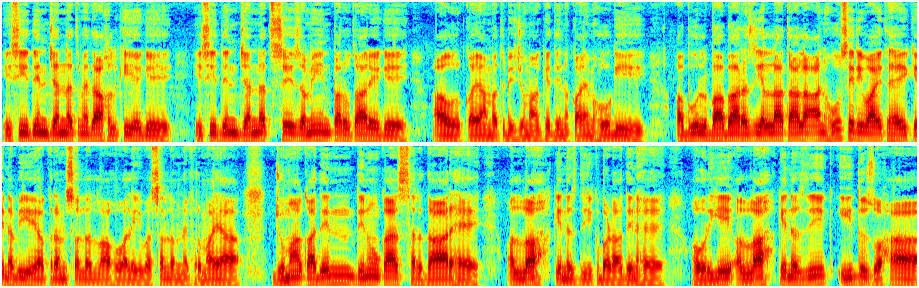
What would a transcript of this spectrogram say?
اسی دن جنت میں داخل کیے گئے، اسی دن جنت سے زمین پر اتارے گئے۔ اور قیامت بھی جمعہ کے دن قائم ہوگی۔ ابو البابا رضی اللہ تعالیٰ عنہ سے روایت ہے کہ نبی اکرم صلی اللہ علیہ وسلم نے فرمایا، جمعہ کا دن دنوں کا سردار ہے، اللہ کے نزدیک بڑا دن ہے اور یہ اللہ کے نزدیک عید الضحیٰ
